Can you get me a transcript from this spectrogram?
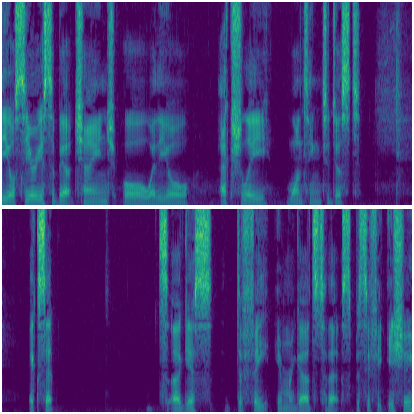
you're serious about change or whether you're actually wanting to just accept, I guess, defeat in regards to that specific issue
